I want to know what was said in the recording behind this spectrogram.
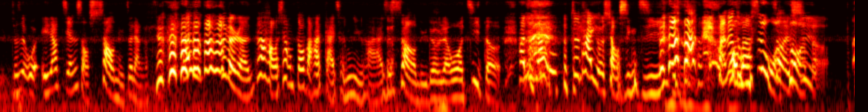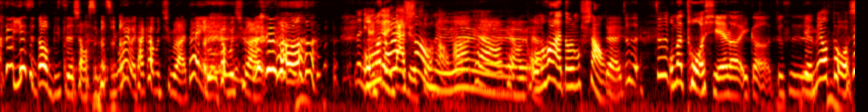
女，就是我一定要坚守少女这两个字。但是这个人他好像都把它改成女孩还是少女，对不对？我记得他就这样，就是他有小心机，反正我们图是我做的。彼此都有彼此的小心机。我以为他看不出来，他也以为我看不出来。那你我们都用还记得你大学少绰女号？OK，OK，OK 我们后来都用少女，对，就是就是我们妥协了一个，就是也没有妥协，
